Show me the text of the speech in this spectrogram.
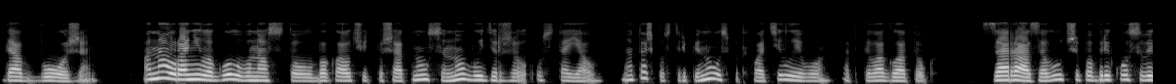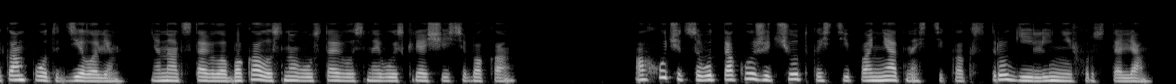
да боже. Она уронила голову на стол, бокал чуть пошатнулся, но выдержал, устоял. Наташка встрепенулась, подхватила его, отпила глоток. Зараза, лучше по абрикосовый компот делали. Она отставила бокал и снова уставилась на его искрящиеся бока. А хочется вот такой же четкости и понятности, как строгие линии хрусталя.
